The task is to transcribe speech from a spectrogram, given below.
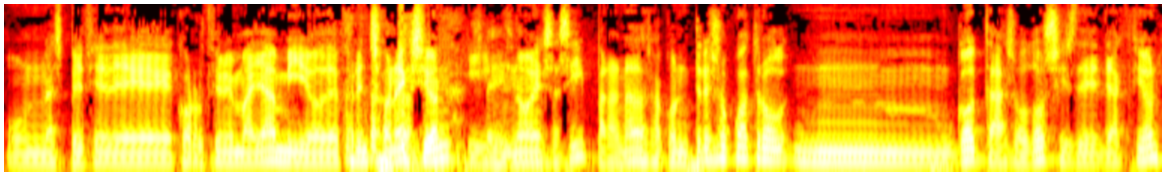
una especie de corrupción en Miami o de French Connection, y no es así, para nada. O sea, con tres o cuatro mm, gotas o dosis de, de, acción,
